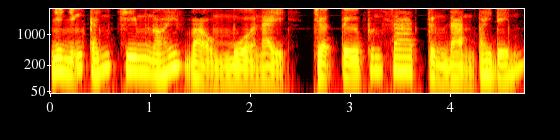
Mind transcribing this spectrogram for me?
như những cánh chim ngói vào mùa này chợt từ phương xa từng đàn bay đến,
